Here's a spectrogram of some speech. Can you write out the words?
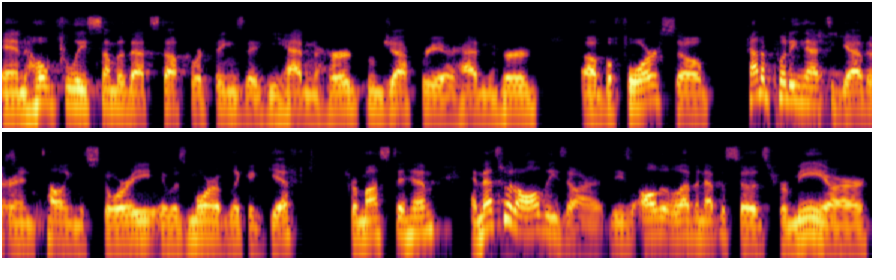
and hopefully some of that stuff were things that he hadn't heard from Jeffrey or hadn't heard uh, before. So kind of putting that together and telling the story, it was more of like a gift from us to him, and that's what all these are. These all the eleven episodes for me are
